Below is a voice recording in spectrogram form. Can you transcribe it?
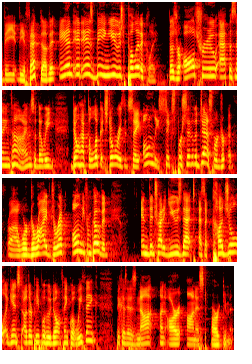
the the effect of it, and it is being used politically. Those are all true at the same time, so that we don't have to look at stories that say only six percent of the deaths were uh, were derived direct only from COVID, and then try to use that as a cudgel against other people who don't think what we think, because it is not an art honest argument.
